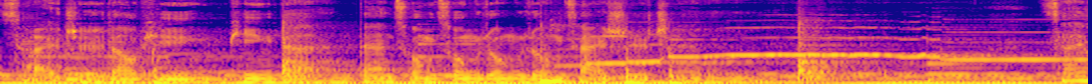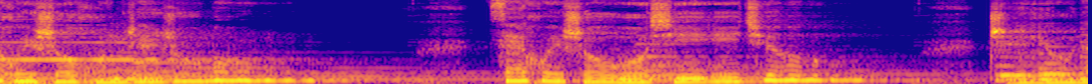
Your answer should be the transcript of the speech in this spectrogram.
才知道平平淡淡、从从容容才是真。再回首，恍然如梦；再回首，我心依旧。只有那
